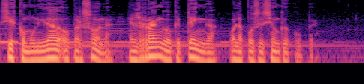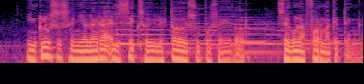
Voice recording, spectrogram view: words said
si es comunidad o persona, el rango que tenga o la posición que ocupe. Incluso señalará el sexo y el estado de su poseedor, según la forma que tenga,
